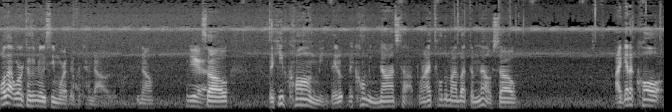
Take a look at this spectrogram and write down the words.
all that work doesn't really seem worth it for ten dollars a month, you know. Yeah. So they keep calling me. They they call me nonstop. When I told them I'd let them know, so I get a call.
